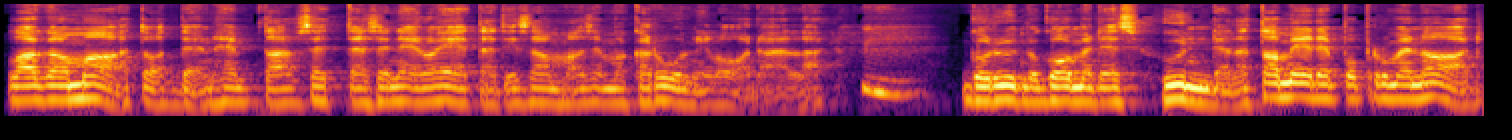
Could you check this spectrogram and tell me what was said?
lagar mat åt den, hämtar, sätter sig ner och äter tillsammans en makaronilåda eller går ut och går med dess hund eller tar med den på promenad.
